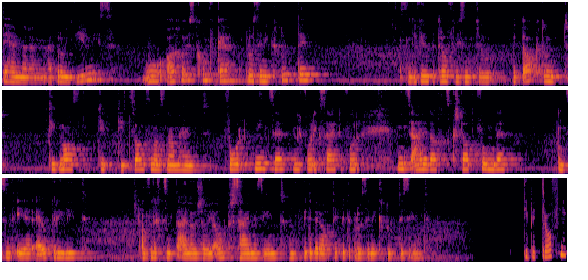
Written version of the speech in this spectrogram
dann haben wir ähm, ein Pro Infirmis, das auch Auskunft geben Pro Senectute. Sind viele Betroffene sind betagt und die, Mass die, die Zwangsmaßnahmen haben vor 19, wie ich vorhin gesagt habe, vor 1981 stattgefunden und sind eher ältere Leute, die vielleicht zum Teil auch schon in Altersheimen sind und bei der Beratung bei der Prosenektute sind. Die Betroffenen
